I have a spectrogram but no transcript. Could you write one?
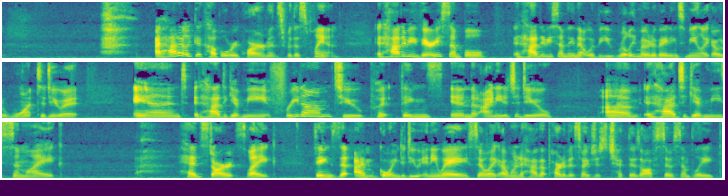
I had like a couple requirements for this plan. It had to be very simple. It had to be something that would be really motivating to me like I would want to do it and it had to give me freedom to put things in that I needed to do. Um, it had to give me some like head starts, like things that I'm going to do anyway. So like I wanted to have that part of it, so I just checked those off so simply.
